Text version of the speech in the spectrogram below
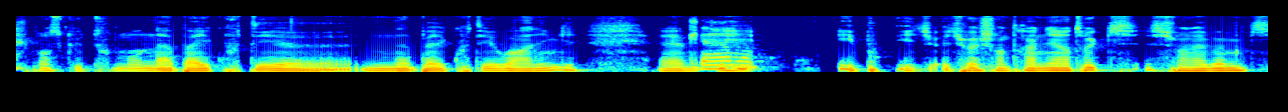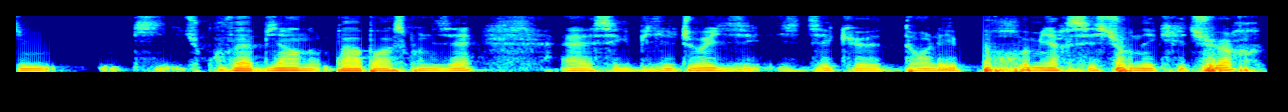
Je pense que tout le monde n'a pas écouté, euh, n'a pas écouté Warning. Et, et, tu, vois, je suis en train de lire un truc sur l'album qui, qui, du coup, va bien par rapport à ce qu'on disait. Euh, c'est que Billy Joe, il, disait que dans les premières sessions d'écriture,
